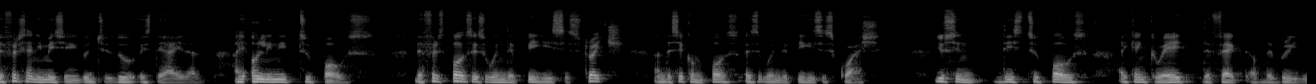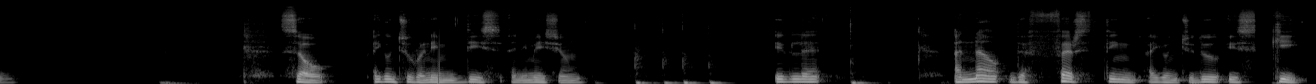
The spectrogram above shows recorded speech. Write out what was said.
The first animation I'm going to do is the idle. I only need two poses. The first pose is when the pig is stretched and the second pose is when the pig is squashed. Using these two poses, I can create the effect of the breathing. So I'm going to rename this animation idle and now the first thing I'm going to do is key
